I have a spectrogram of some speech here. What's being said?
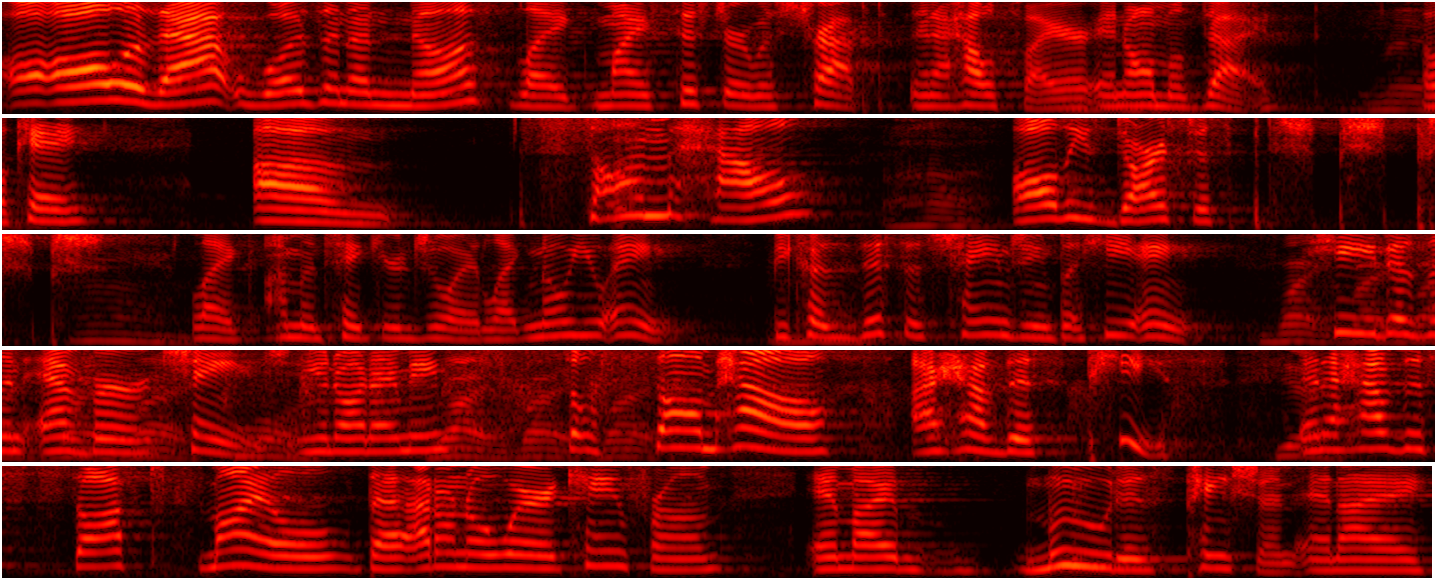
all of that wasn't enough, like, my sister was trapped in a house fire and almost died. Okay? Um, somehow, all these darts just psh, psh, psh, psh, like I'm gonna take your joy. Like, no, you ain't. Because this is changing, but he ain't. Right, he right, doesn't right, ever change. You know what I mean? So somehow I have this peace and I have this soft smile that I don't know where it came from, and my mood is patient, and I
